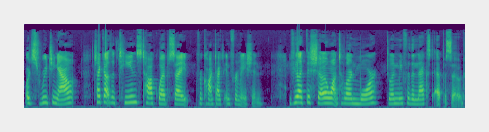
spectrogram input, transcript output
or just reaching out, check out the Teens Talk website for contact information. If you like this show and want to learn more, join me for the next episode.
